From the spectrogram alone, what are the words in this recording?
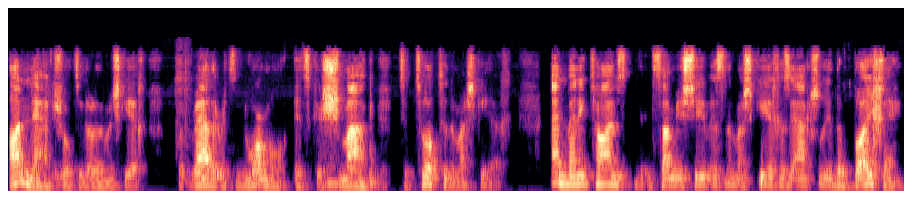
unnatural to go to the mashgiach, but rather it's normal. It's geschmack to talk to the mashgiach. And many times in some yeshivas, the mashgiach is actually the boiche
